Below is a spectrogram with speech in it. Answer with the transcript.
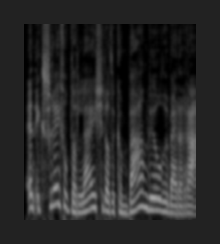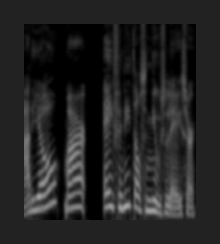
En ik schreef op dat lijstje dat ik een baan wilde bij de radio, maar even niet als nieuwslezer.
